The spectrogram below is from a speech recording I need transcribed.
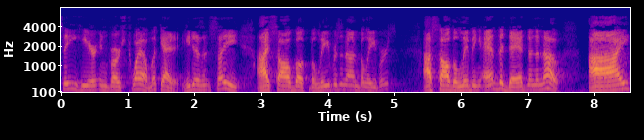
see here in verse 12? Look at it. He doesn't see, I saw both believers and unbelievers. I saw the living and the dead. No, no, no. I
